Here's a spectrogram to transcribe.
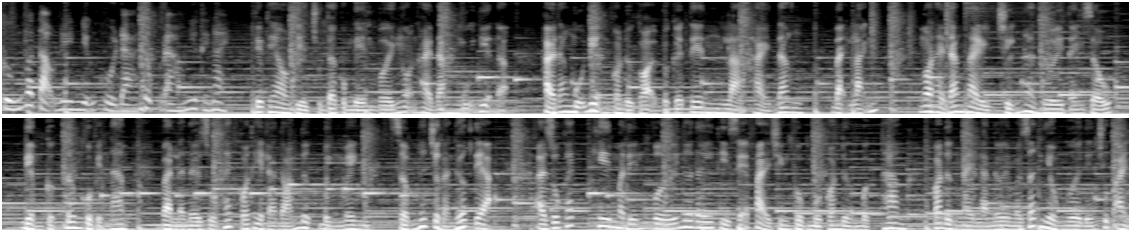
cứng và tạo nên những khối đá độc đáo như thế này. Tiếp theo thì chúng ta cùng đến với ngọn hải đăng mũi điện ạ. Hải đăng mũi điện còn được gọi với cái tên là hải đăng đại lãnh. Ngọn hải đăng này chính là nơi đánh dấu điểm cực đông của Việt Nam và là nơi du khách có thể là đón được bình minh sớm nhất trên cả nước đấy ạ. À, du khách khi mà đến với nơi đây thì sẽ phải chinh phục một con đường bậc thang. Con đường này là nơi mà rất nhiều người đến chụp ảnh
